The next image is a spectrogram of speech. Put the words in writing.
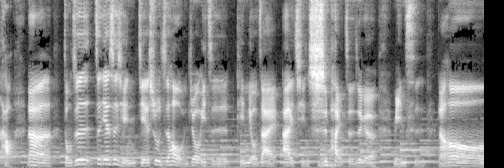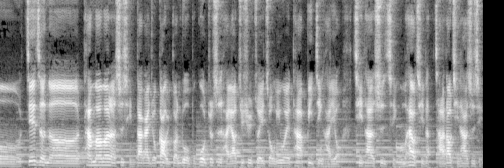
好，那总之这件事情结束之后，我们就一直停留在爱情失败者这个名词。然后接着呢，他妈妈的事情大概就告一段落。不过就是还要继续追踪，因为他毕竟还有其他的事情，我们还有其他查到其他事情。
